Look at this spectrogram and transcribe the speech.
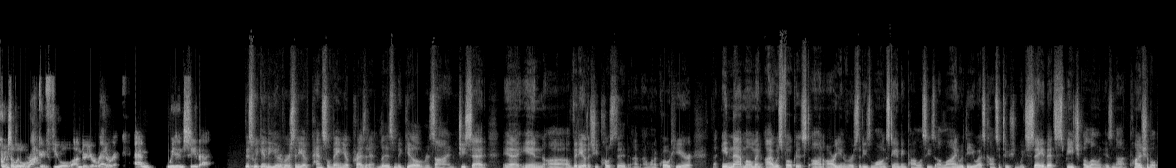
puts a little rocket fuel under your rhetoric. And we didn't see that. This weekend, the University of Pennsylvania president, Liz Magill, resigned. She said uh, in uh, a video that she posted, I, I want to quote here, in that moment, I was focused on our university's longstanding policies aligned with the U.S. Constitution, which say that speech alone is not punishable.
